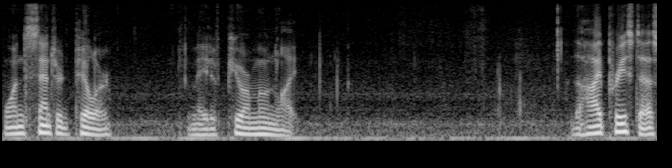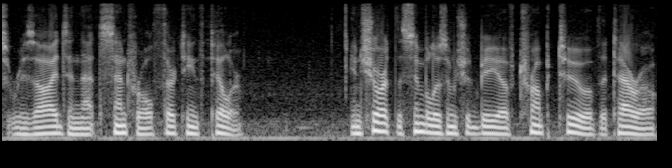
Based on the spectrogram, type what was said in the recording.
one centered pillar made of pure moonlight. The high priestess resides in that central thirteenth pillar. In short, the symbolism should be of trump two of the tarot,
